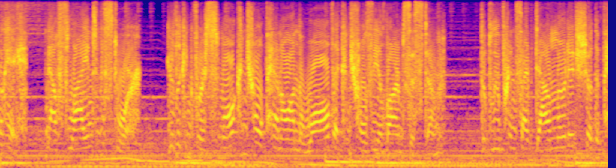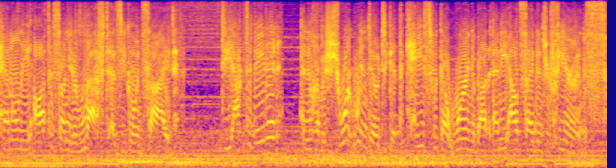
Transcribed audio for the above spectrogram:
Okay, now fly into the store. You're looking for a small control panel on the wall that controls the alarm system. The blueprints I've downloaded show the panel in the office on your left as you go inside. Deactivate it, and you'll have a short window to get the case without worrying about any outside interference.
